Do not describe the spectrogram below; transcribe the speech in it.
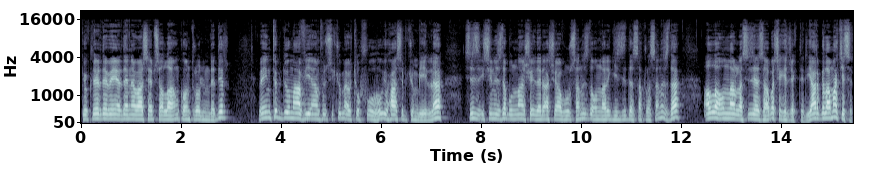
Göklerde ve yerde ne varsa hepsi Allah'ın kontrolündedir. Ve in tübdü ma fi enfusikum ev tuhfuhu yuhasibkum billah. Siz içinizde bulunan şeyleri açığa vursanız da onları gizli de saklasanız da Allah onlarla sizi hesaba çekecektir. Yargılama kesin.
